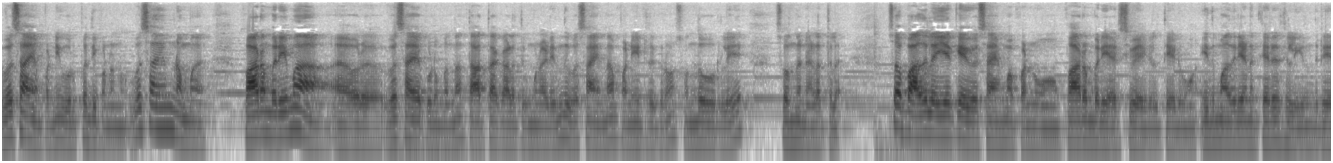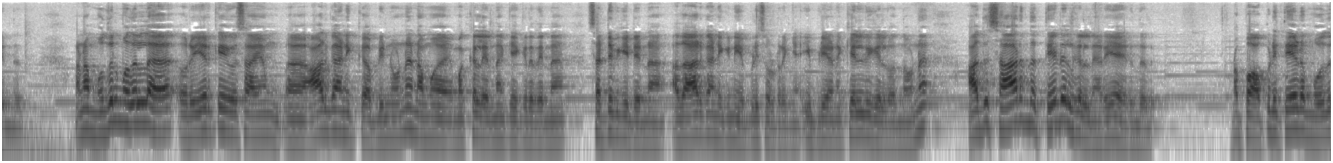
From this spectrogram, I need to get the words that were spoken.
விவசாயம் பண்ணி உற்பத்தி பண்ணணும். விவசாயம் நம்ம பாரம்பரியமாக ஒரு விவசாய குடும்பம் தான். தாத்தா காலத்துக்கு முன்னாடி இருந்து விவசாயம் தான் பண்ணிகிட்டு இருக்கிறோம் சொந்த ஊர்லேயே சொந்த நிலத்தில். ஸோ அப்போ அதில் இயற்கை விவசாயமாக பண்ணுவோம் பாரம்பரிய அரிசி வகைகள் தேடுவோம். இது மாதிரியான தேடல்கள் இருந்துகிட்டே இருந்தது. ஆனால் முதல் முதல்ல ஒரு இயற்கை விவசாயம் ஆர்கானிக் அப்படின்னோடனே நம்ம மக்கள் என்ன கேட்குறது என்ன? சர்டிஃபிகேட் என்ன? அது ஆர்கானிக்னு எப்படி சொல்கிறீங்க இப்படியான கேள்விகள் வந்தோடனே அது சார்ந்த தேடல்கள் நிறைய இருந்தது. அப்போ அப்படி தேடும்போது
